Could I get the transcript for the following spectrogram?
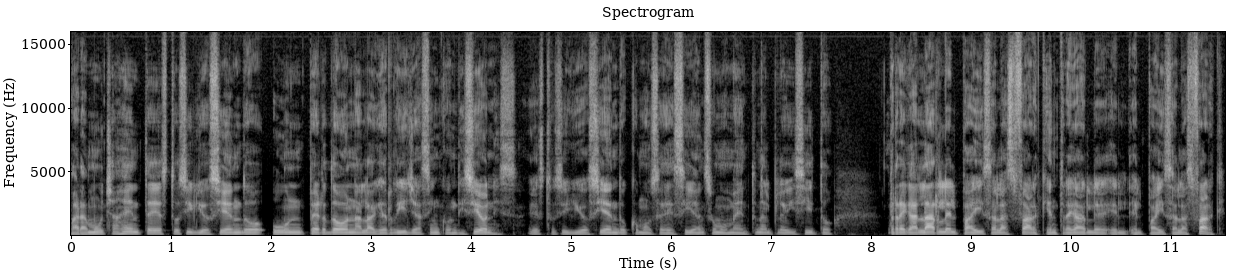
Para mucha gente esto siguió siendo un perdón a la guerrilla sin condiciones. Esto siguió siendo, como se decía en su momento en el plebiscito, regalarle el país a las FARC, entregarle el, país a las FARC.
